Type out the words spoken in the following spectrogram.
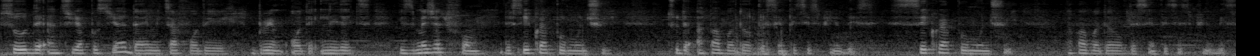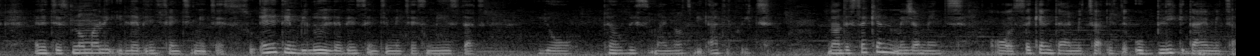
so the anterior posterior diameter for the brim or the inlet is measured from the sacral promontory to the upper border of the symphysis pubis. Sacral promontory, upper border of the symphysis pubis. And it is normally 11 centimeters. So anything below 11 centimeters means that your pelvis might not be adequate. Now the second measurement or second diameter is the oblique diameter.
